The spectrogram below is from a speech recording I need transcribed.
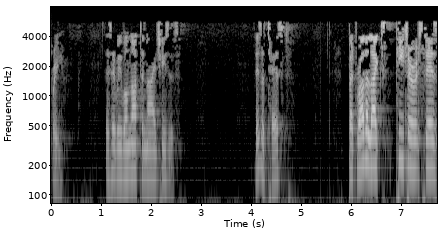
free. They said, We will not deny Jesus. There's a test. But rather like Peter says,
